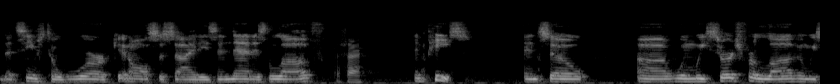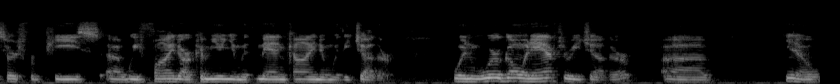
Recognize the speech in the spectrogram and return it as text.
that seems to work in all societies, and that is love sure. and peace. And so uh, when we search for love and we search for peace, uh, we find our communion with mankind and with each other. When we're going after each other, uh, you know,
